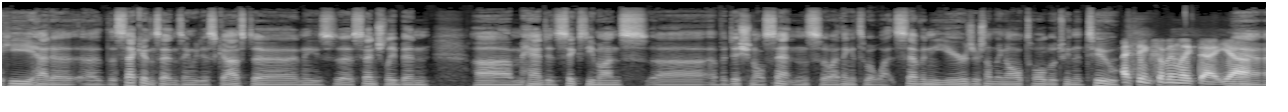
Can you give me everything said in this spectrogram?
he had a, a, the second sentencing we discussed, and he's essentially been um, handed 60 months uh, of additional sentence. So I think it's about what seven years or something all told between the two. I think something like that. Yeah. yeah.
